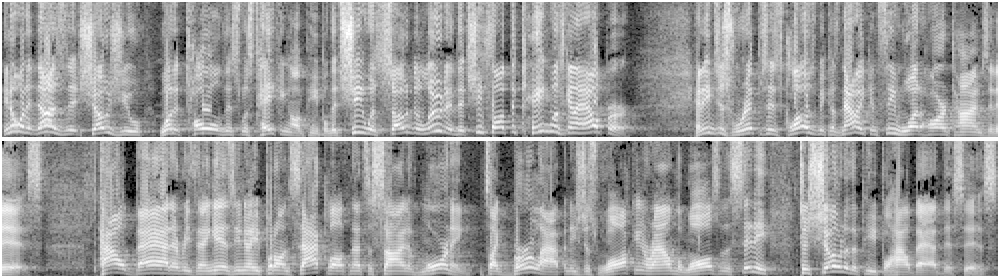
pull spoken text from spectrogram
You know what it does? It shows you what a toll this was taking on people. That she was so deluded that she thought the king was going to help her. And he just rips his clothes because now he can see what hard times it is how bad everything is. You know, he put on sackcloth, and that's a sign of mourning. It's like burlap, and he's just walking around the walls of the city to show to the people how bad this is.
